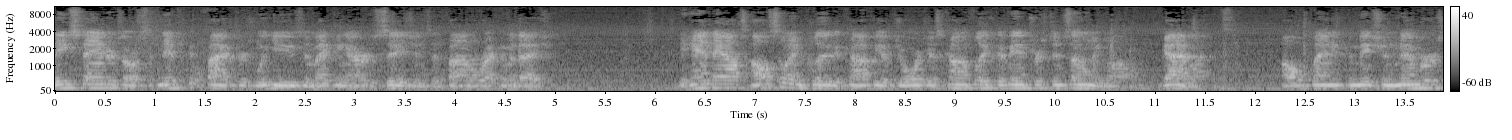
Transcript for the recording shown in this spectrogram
These standards are significant factors we use in making our decisions and final recommendations. The handouts also include a copy of Georgia's Conflict of Interest and Zoning Law guidelines. All planning commission members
